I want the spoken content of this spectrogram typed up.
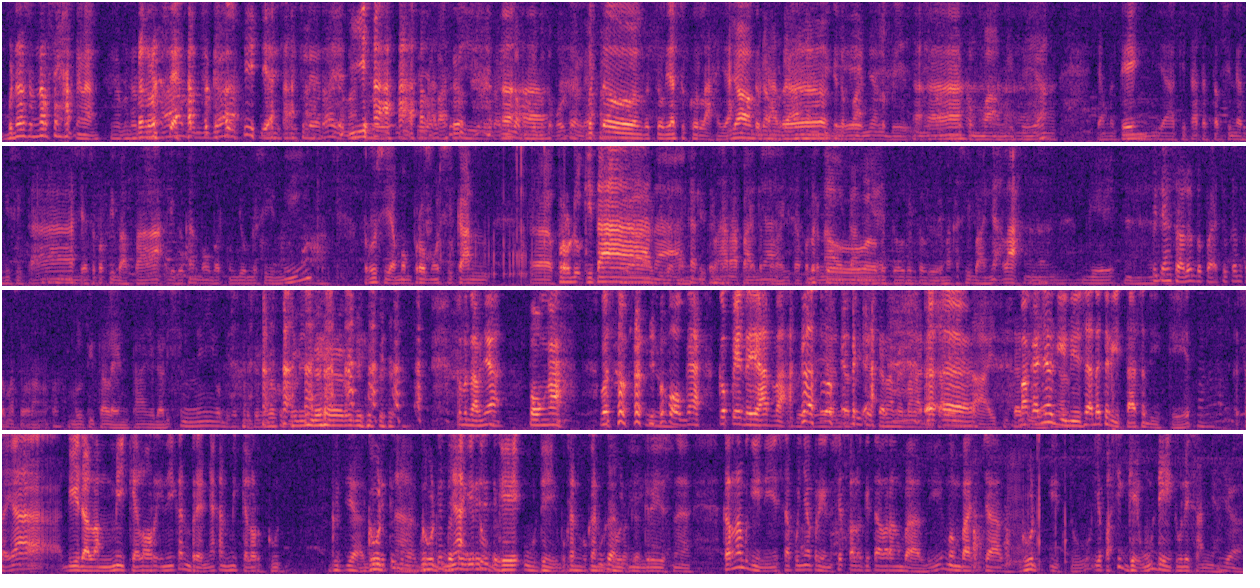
benar-benar sehat memang. Ya benar. Benar Ah, sehat dan sekali, ya. dari segi selera ya masuk Iya, gitu ya pasti. nggak boleh Ah, masuk hotel ya. Betul, betul ya syukurlah ya. Ya mudah-mudahan nanti ke gitu. depannya lebih ini, Ah, berkembang gitu ya. Yang penting ya kita tetap sinergisitas ya seperti Bapak gitu kan mau berkunjung ke sini terus ya mempromosikan eh, produk kita. Ya, nah, kan kita itu harapannya. kita betul, ya. betul, betul. Terima kasih banyak lah. Oke. Tapi yang selalu bapak itu kan termasuk orang apa multi talenta ya dari seni kok bisa terjun ke kuliner gitu. Sebenarnya pongah. Bahasa Melayu pongah kepedean pak. Iya, tapi kan karena memang ada talenta itu tadi makanya ya. gini saya ada cerita sedikit. Saya di dalam mie kelor ini kan brandnya kan mie kelor good. Good ya. Good, itu nah, good, good goodnya itu itu. G U D bukan bukan, Bukan, good bukan. Inggris. Nah karena begini saya punya prinsip kalau kita orang Bali membaca good itu ya pasti G U D tulisannya Iya.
